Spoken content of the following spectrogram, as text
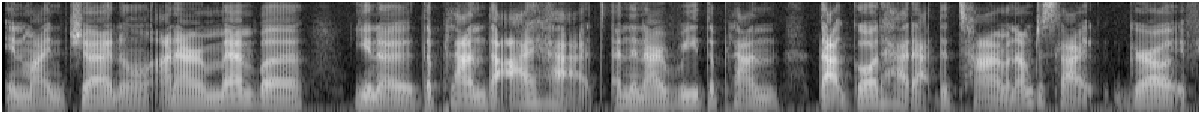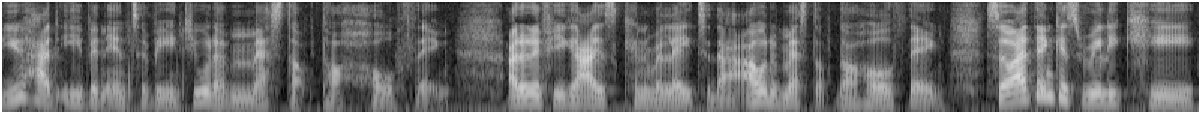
in my journal and i remember you know, the plan that I had. And then I read the plan that God had at the time. And I'm just like, girl, if you had even intervened, you would have messed up the whole thing. I don't know if you guys can relate to that. I would have messed up the whole thing. So I think it's really key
